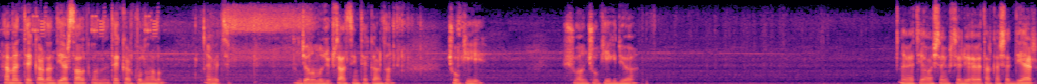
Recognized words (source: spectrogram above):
Hemen tekrardan diğer sağlık bandını tekrar kullanalım. Evet. Canımız yükselsin tekrardan. Çok iyi. Şu an çok iyi gidiyor. Evet yavaştan yükseliyor. Evet arkadaşlar diğer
